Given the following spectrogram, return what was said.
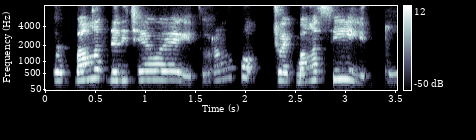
cuek banget jadi cewek gitu. Orang kok cuek banget sih gitu.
